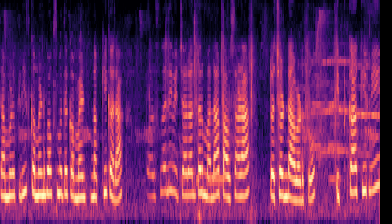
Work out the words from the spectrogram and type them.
त्यामुळे प्लीज कमेंट बॉक्समध्ये कमेंट नक्की करा. पर्सनली विचाराल तर मला पावसाळा प्रचंड आवडतो. इतका की मी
